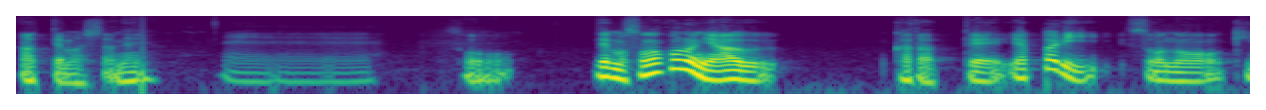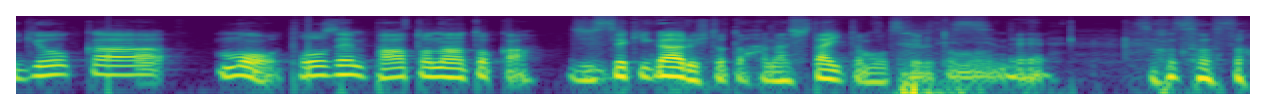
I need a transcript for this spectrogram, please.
会ってましたね。ー。えそう。でもその頃に会う方ってやっぱりその起業家も当然パートナーとか実績がある人と話したいと思ってると思うんで、そうそうそう。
